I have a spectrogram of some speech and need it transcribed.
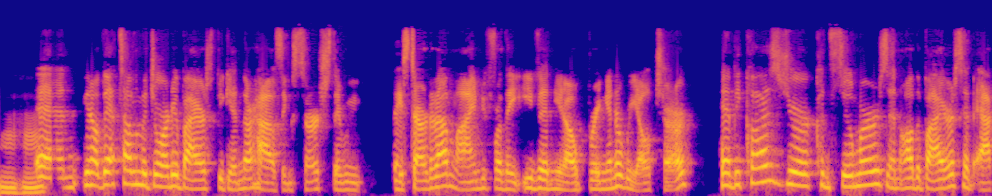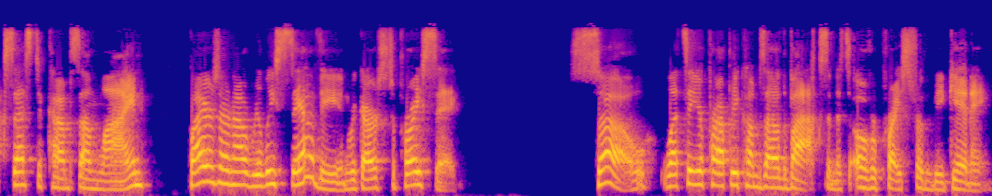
Mm-hmm. And you know that's how the majority of buyers begin their housing search. They re- they started online before they even, you know, bring in a realtor. And because your consumers and all the buyers have access to comps online, buyers are now really savvy in regards to pricing. So let's say your property comes out of the box and it's overpriced from the beginning.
